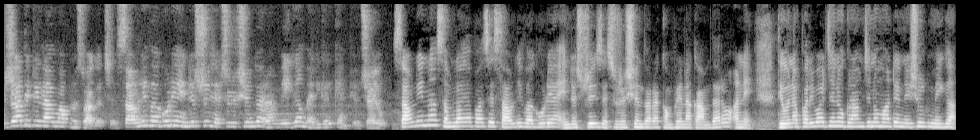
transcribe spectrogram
ગુજરાત એટી લાઈવમાં આપનું સ્વાગત છે. સાવલી વાઘોડિયા ઇન્ડસ્ટ્રીઝ એસોસિએશન દ્વારા મેગા મેડિકલ કેમ્પ યોજાયો. સાવલીના સમલાયા પાસે સાવલી વાઘોડિયા ઇન્ડસ્ટ્રીઝ એસોસિએશન દ્વારા કંપનીના કામદારો અને તેઓના પરિવારજનો, ગ્રામજનો માટે નિઃશુલ્ક મેગા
